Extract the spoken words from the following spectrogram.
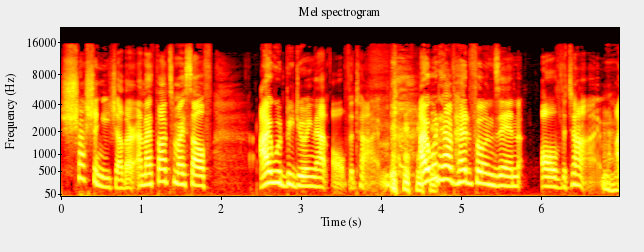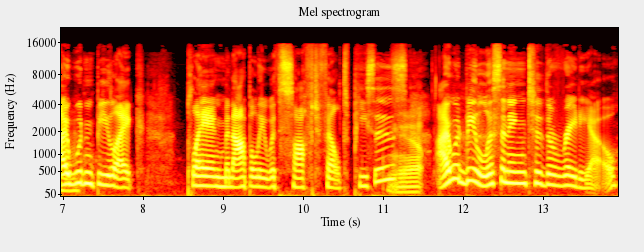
shushing each other. And I thought to myself, I would be doing that all the time. I would have headphones in all the time. I mm-hmm. wouldn't be like playing Monopoly with soft felt pieces. Yeah. I would be listening to the radio,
